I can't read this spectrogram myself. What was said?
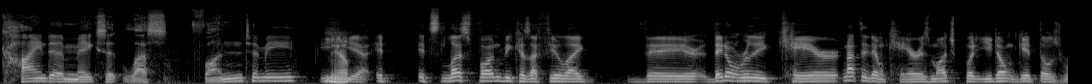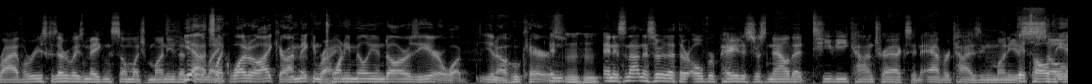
kind of makes it less fun to me. Yep. Yeah, it it's less fun because I feel like they they don't really care. Not that they don't care as much, but you don't get those rivalries because everybody's making so much money that Yeah, they're it's like, why do I care? I'm making Right. twenty million dollars a year. What you know? Who cares? and, Mm-hmm. and it's not necessarily that they're overpaid. It's just now that TV contracts and advertising money is It's all so the huge,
